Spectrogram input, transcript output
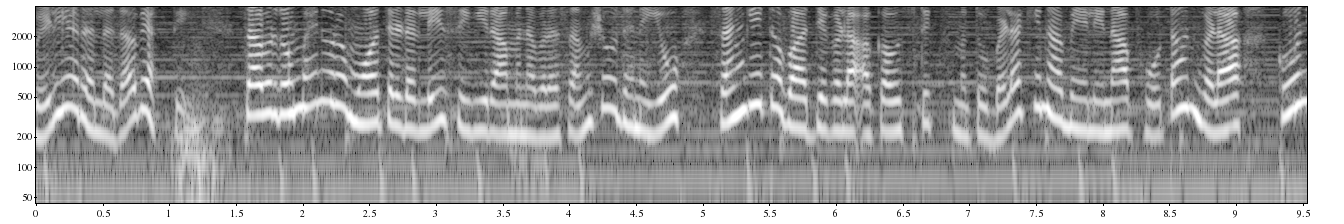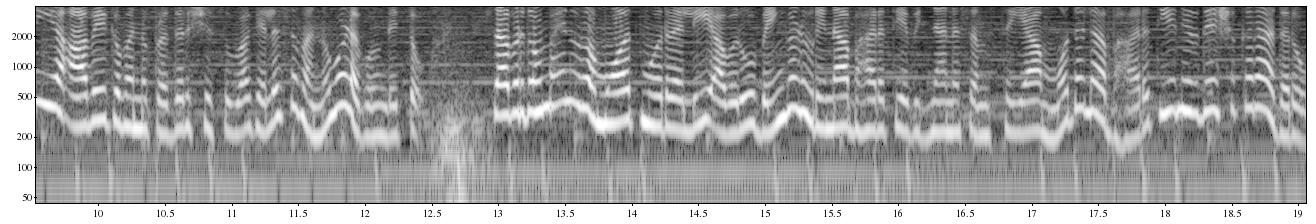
ಬಿಳಿಯರಲ್ಲದ ವ್ಯಕ್ತಿ. ಸಾವಿರದ ಒಂಬೈನೂರ ಮೂವತ್ತೆರಡರಲ್ಲಿ ಸಿ ವಿ ರಾಮನ್ ಅವರ ಸಂಶೋಧನೆಯು ಸಂಗೀತ ವಾದ್ಯಗಳ ಅಕೌಸ್ಟಿಕ್ಸ್ ಮತ್ತು ಬೆಳಕಿನ ಮೇಲಿನ ಫೋಟಾನ್ಗಳ ಕೋನೀಯ ಆವೇಗವನ್ನು ಪ್ರದರ್ಶಿಸುವ ಕೆಲಸವನ್ನು ಒಳಗೊಂಡಿತ್ತು. ಸಾವಿರದ ಒಂಬೈನೂರ ಮೂವತ್ತ್ಮೂರರಲ್ಲಿ ಅವರು ಬೆಂಗಳೂರಿನ ಭಾರತೀಯ ವಿಜ್ಞಾನ ಸಂಸ್ಥೆಯ ಮೊದಲ ಭಾರತೀಯ ನಿರ್ದೇಶಕರಾದರು.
